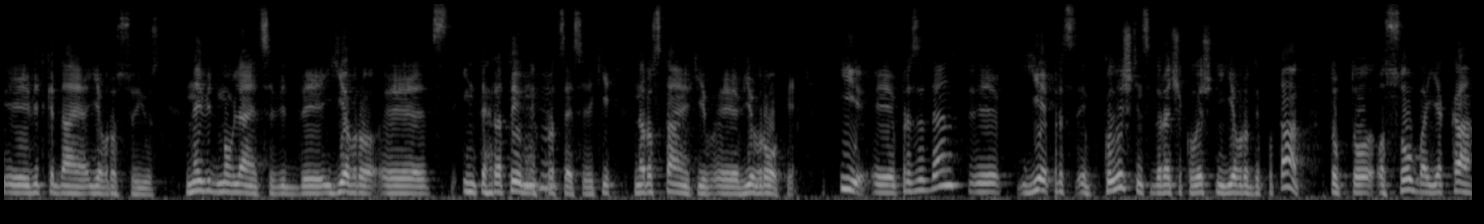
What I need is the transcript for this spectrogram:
е, відкидає Євросоюз, не відмовляється від е, євро е, Мгм. процесів, які наростають в е, Європі. І президент є колишній, це, до речі, колишній євродепутат, тобто особа, яка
